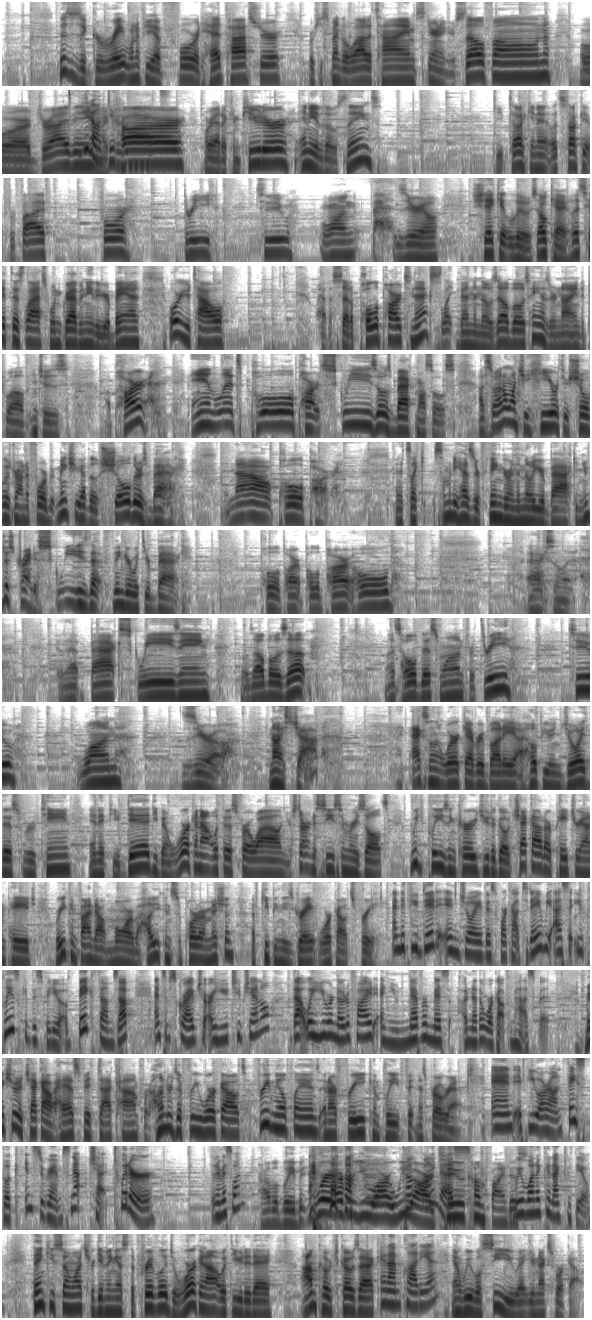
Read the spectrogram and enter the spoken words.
This is a great one if you have forward head posture, or if you spend a lot of time staring at your cell phone, or driving You don't in a do that. car, or at a computer, any of those things. Keep tucking it. Let's tuck it for five, four, three, two, one, zero. Shake it loose. Okay, let's hit this last one, grabbing either your band or your towel. Have a set of pull aparts next. Slight bend in those elbows. Hands are 9 to 12 inches apart. and let's pull apart, squeeze those back muscles. Uh, so I don't want you here with your shoulders rounded forward, but make sure you have those shoulders back. And now pull apart. And it's like somebody has their finger in the middle of your back, and you're just trying to squeeze that finger with your back. Pull apart, pull apart, hold. Excellent. That back squeezing, those elbows up. Let's hold this one for three, two, one, zero. Nice job. Excellent work, everybody. I hope you enjoyed this routine. And if you did, you've been working out with this for a while and you're starting to see some results, we'd please encourage you to go check out our Patreon page where you can find out more about how you can support our mission of keeping these great workouts free. And if you did enjoy this workout today, we ask that you please give this video a big thumbs up and subscribe to our YouTube channel. That way you are notified and you never miss another workout from HASfit. Make sure to check out hasfit.com for hundreds of free workouts, free meal plans, and our free complete fitness programs. And if you are on Facebook, Instagram, Snapchat, Twitter, did I miss one? Probably, but wherever you are, we Come are too. us. Come find us. We want to connect with you. Thank you so much for giving us the privilege of working out with you today. I'm Coach Kozak, And I'm Claudia. and we will see you at your next workout.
